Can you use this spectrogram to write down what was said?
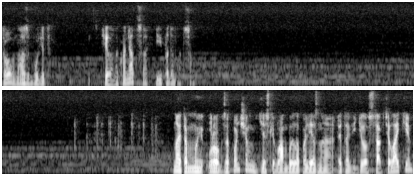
то у нас будет тело наклоняться и подниматься. На этом мы урок закончим. Если вам было полезно это видео, ставьте лайки.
